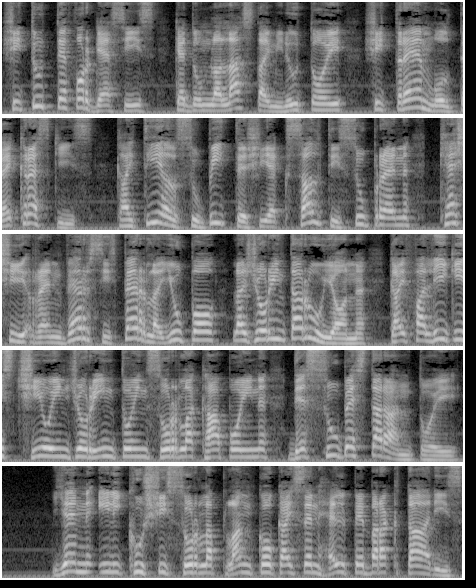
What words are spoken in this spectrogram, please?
Si tutte forgesis Che dum la lastai minutoi Si tre multe crescis cae tiel subite si exaltis supren, che si renversis per la iupo la giorintaruion, cae faligis ciuin giorintoin sur la capoin de subestarantoi. Ien ili cuscis sur la planco cae sen helpe baractadis,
